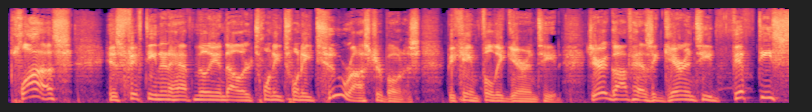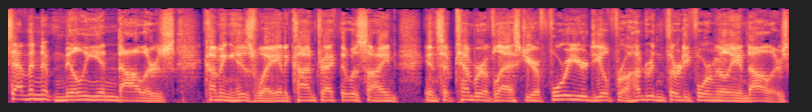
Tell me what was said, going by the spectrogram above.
Plus, his fifteen and a half million dollar 2022 roster bonus became fully guaranteed. Jared Goff has a guaranteed 57 million dollars coming his way in a contract that was signed in September of last year, a four year deal for 134 million dollars.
